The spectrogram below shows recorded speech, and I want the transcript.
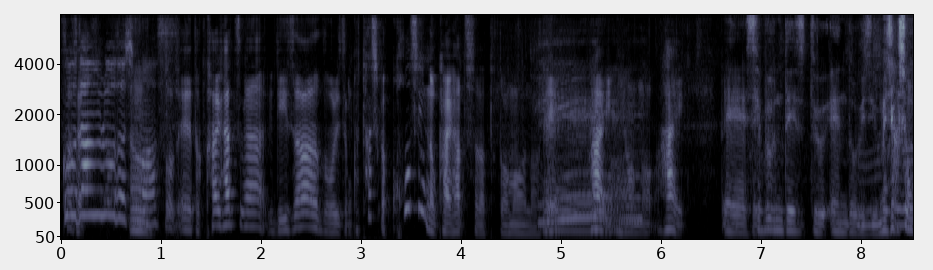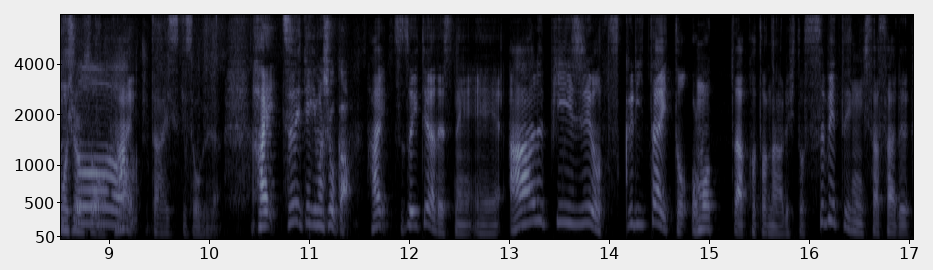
攻ダウンロードします、そうえっと開発がリザードリズム、これ確か個人の開発者だったと思うので、はい、日本の、はい、えーセブンデイズto End with You めちゃくちゃ面白そう。はい。大好きそうで。すはい。続いていきましょうか。はい、続いてはですね、えー RPG を作りたいと思ったことのある人すべてに刺さる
